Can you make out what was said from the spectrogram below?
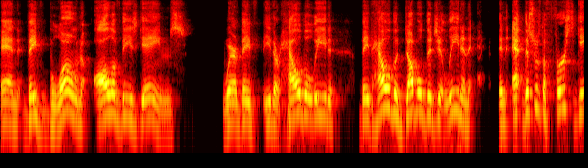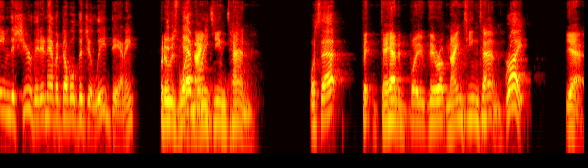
And they've blown all of these games where they've either held a lead, they've held a double digit lead. And, and this was the first game this year they didn't have a double digit lead, Danny. But it And was what, every- 19 10? What's that? They, they had a, they were up 19 10. Right. Yeah.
